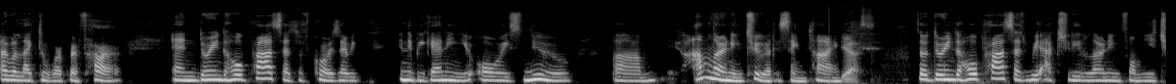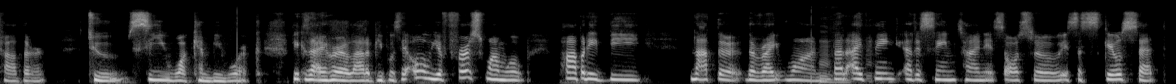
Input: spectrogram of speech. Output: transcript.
I would like to work with her. And during the whole process, of course, every in the beginning, you always knew um, I'm learning too at the same time. Yes. So during the whole process, we're actually learning from each other to see what can be work. Because I heard a lot of people say, oh, your first one will probably be not the, the right one. Mm-hmm. But I think at the same time, it's also, it's a skill set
